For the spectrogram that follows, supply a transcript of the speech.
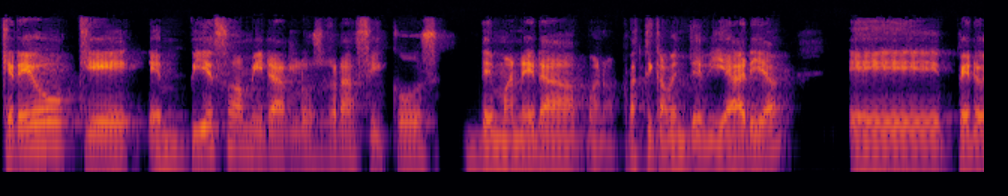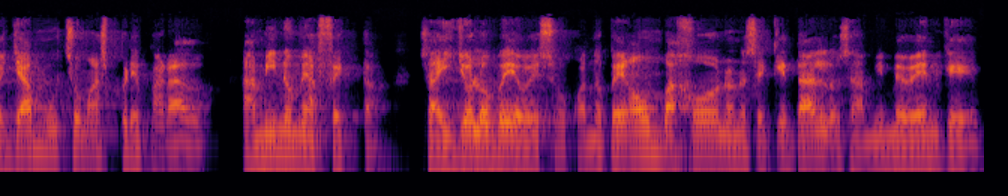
Creo que empiezo a mirar los gráficos de manera, bueno, prácticamente diaria, eh, pero ya mucho más preparado. A mí no me afecta. O sea, y yo lo veo eso. Cuando pega un bajón o no sé qué tal, o sea, a mí me ven que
